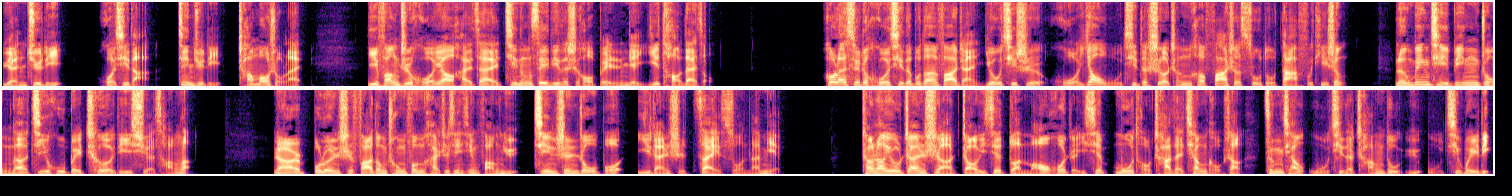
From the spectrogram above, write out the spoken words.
远距离火器打，近距离长矛手来。以防止火药还在技能 CD 的时候被人家一套带走。后来随着火器的不断发展，尤其是火药武器的射程和发射速度大幅提升，冷兵器兵种呢几乎被彻底雪藏了。然而，不论是发动冲锋还是进行防御，近身肉搏依然是在所难免。常常有战士啊找一些短矛或者一些木头插在枪口上，增强武器的长度与武器威力。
